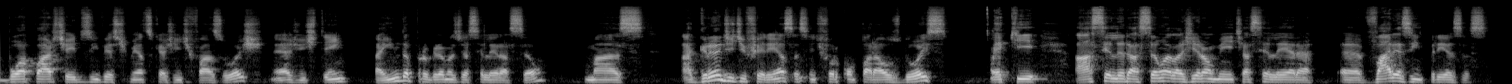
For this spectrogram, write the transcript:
boa parte aí dos investimentos que a gente faz hoje? Né? A gente tem ainda programas de aceleração, mas a grande diferença, se a gente for comparar os dois, é que a aceleração ela geralmente acelera é, várias empresas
